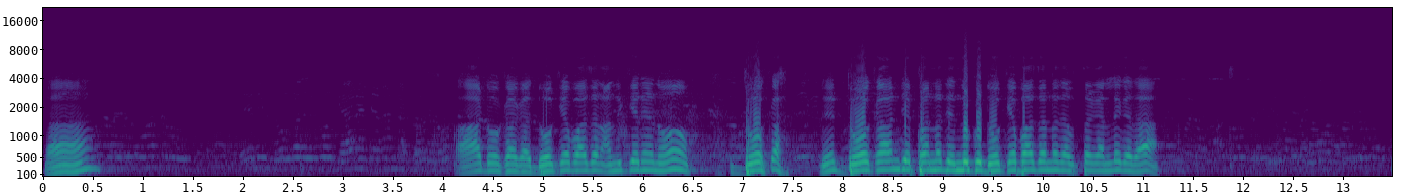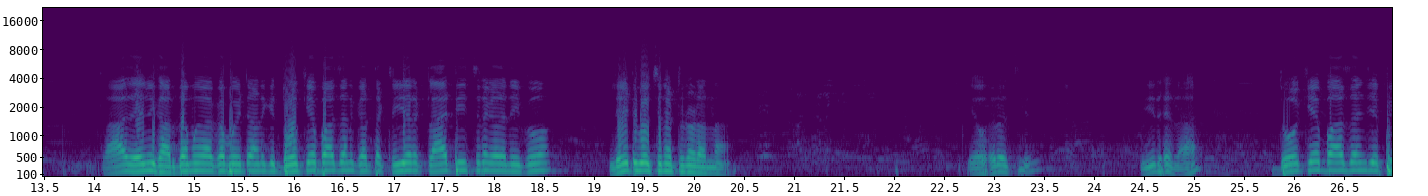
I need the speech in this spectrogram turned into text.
ఆ? డోకా కాదు దోకేబాజ్ అని అందుకే నేను దోకా నేను దోకా అని చెప్పి అన్నది ఎందుకు? దోకేబాజ్ అన్నది ఉత్తగానే కదా. కాదే నీకు అర్థం కాకపోయటానికి దోకేబాజ్ అని అంత క్లియర్ క్లారిటీ ఇచ్చిన కదా నీకు? లేటుగా వచ్చినట్టున్నాడు అన్న. ఎవరు వచ్చింది మీరేనా? దోకే బాజ్ అని చెప్పి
